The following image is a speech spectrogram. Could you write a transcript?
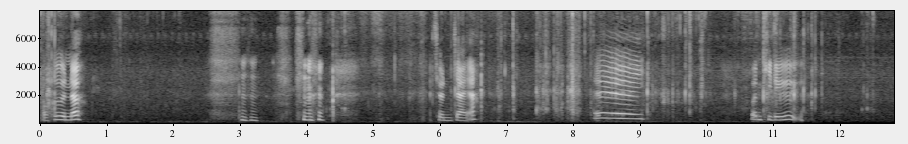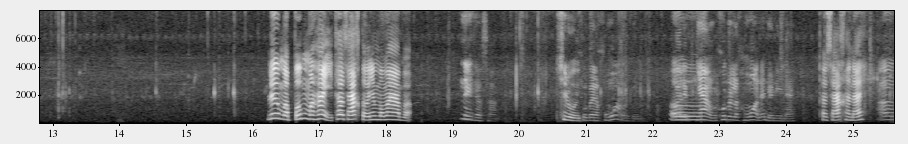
ขอคืนเด้อสนใจอะ เอ้ยคนขี้ดื้อลืมเอาปึ้มมาให้ เท่าทักตัวยังบ่มาบ่นี่เถอะสักชิลุยขุดไปละหัวเอาสิเอไปอย่างไปขุดไปละหัวได้เดี๋ยวนี้นะเท่าทักหันได้เออ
